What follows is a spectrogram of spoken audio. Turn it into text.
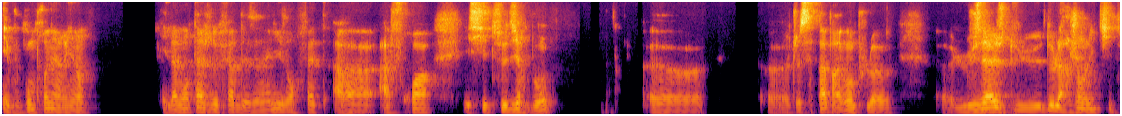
et vous comprenez rien. Et l'avantage de faire des analyses en fait à, froid, essayer de se dire bon, euh, je ne sais pas, par exemple, l'usage de l'argent liquide.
